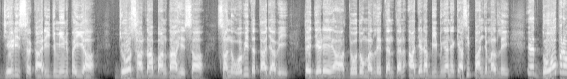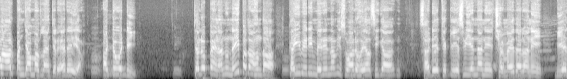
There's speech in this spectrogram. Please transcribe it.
ਜਿਹੜੀ ਸਰਕਾਰੀ ਜ਼ਮੀਨ ਪਈ ਆ, ਜੋ ਸਾਡਾ ਬਣਦਾ ਹਿੱਸਾ, ਸਾਨੂੰ ਉਹ ਵੀ ਦਿੱਤਾ ਜਾਵੇ। ਤੇ ਜਿਹੜੇ ਆ ਦੋ ਦੋ ਮਰਲੇ, ਤਿੰਨ ਤਿੰਨ ਆ ਜਿਹੜਾ ਬੀਬੀਆਂ ਨੇ ਕਿਹਾ ਸੀ ਪੰਜ ਮਰਲੇ, ਇਹ ਦੋ ਪਰਿਵਾਰ ਪੰਜਾਂ ਮਰਲਿਆਂ 'ਚ ਰਹਿ ਰਹੇ ਆ, ਅੱਡੋ ਅੱਡੀ। ਚਲੋ ਭੈਣਾਂ ਨੂੰ ਨਹੀਂ ਪਤਾ ਹੁੰਦਾ। ਕਈ ਵਾਰੀ ਮੇਰੇ ਨਾਲ ਵੀ ਸਵਾਲ ਹੋਇਆ ਸੀਗਾ। ਸਾਡੇ ਇੱਥੇ ਕੇਸ ਵੀ ਇਹਨਾਂ ਨੇ ਸ਼ਰਮਾਇਦਾਰਾਂ ਨੇ, ਵੀ ਇਹ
